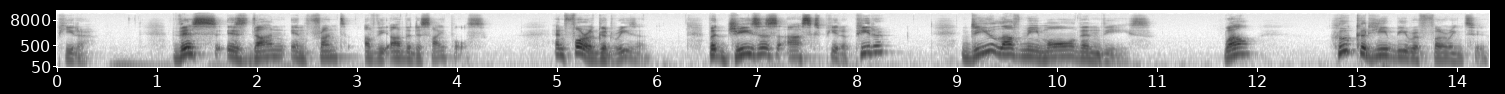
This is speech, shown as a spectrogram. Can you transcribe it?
Peter. This is done in front of the other disciples, and for a good reason. But Jesus asks Peter, Peter, do you love me more than these? Well, who could he be referring to?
